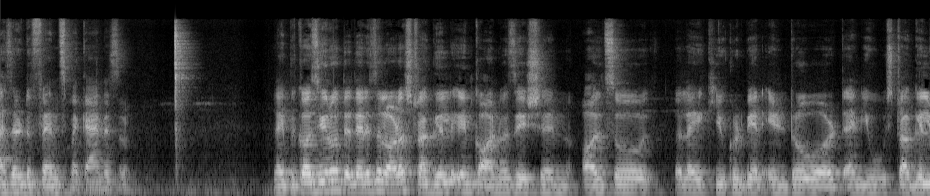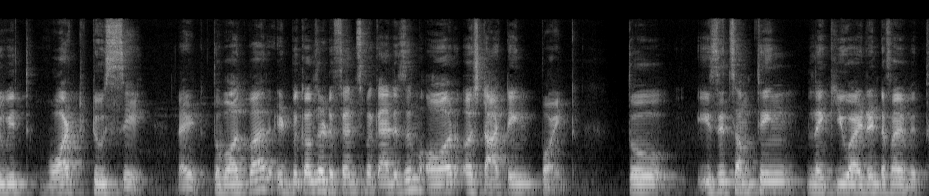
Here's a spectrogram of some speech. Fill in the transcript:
as a defense mechanism like because you know there is a lot of struggle in conversation. Also like you could be an introvert and you struggle with what to say right? So word bar it becomes a defense mechanism or a starting point. So is it something like you identify with?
